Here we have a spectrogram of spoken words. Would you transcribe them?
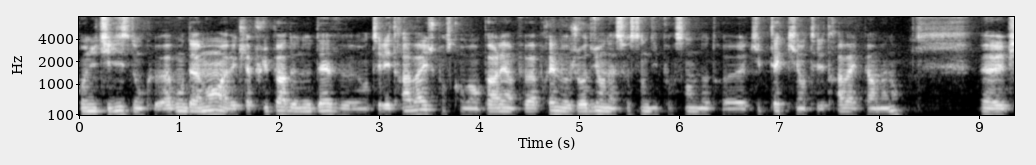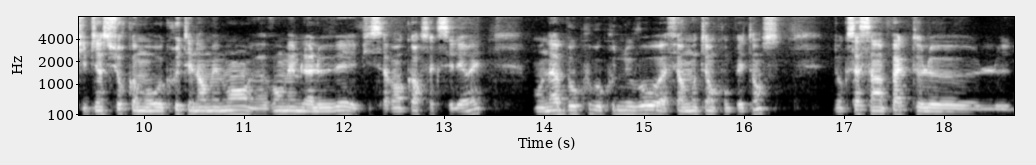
qu'on utilise donc euh, abondamment avec la plupart de nos devs euh, en télétravail. Je pense qu'on va en parler un peu après, mais aujourd'hui on a 70% de notre euh, équipe tech qui est en télétravail permanent. et puis bien sûr, comme on recrute énormément avant même la levée, et puis ça va encore s'accélérer, on a beaucoup beaucoup de nouveaux à faire monter en compétences. Donc ça, ça impacte le,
